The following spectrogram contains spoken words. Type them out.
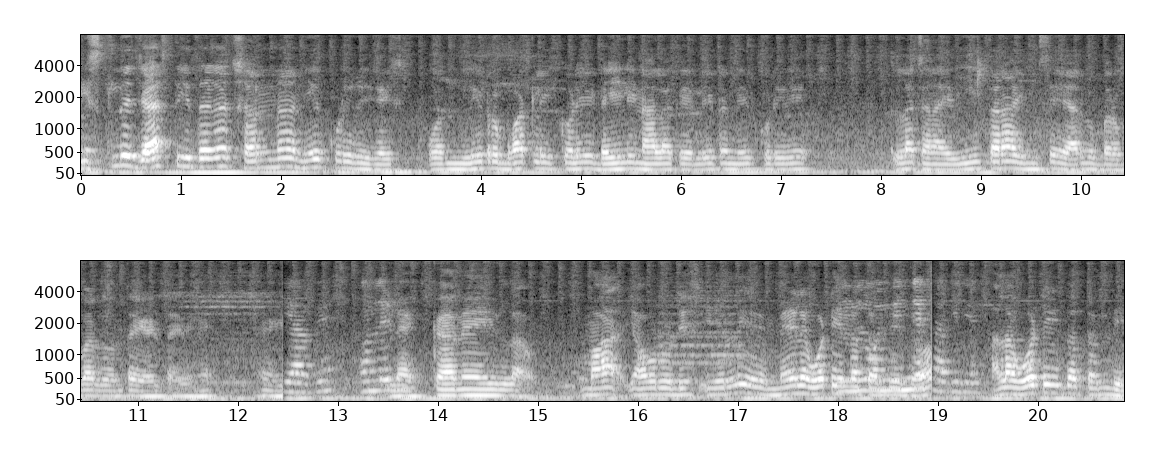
ಬಿಸಿಲು ಜಾಸ್ತಿ ಇದ್ದಾಗ ಚೆನ್ನಾಗಿ ನೀರು ಕುಡೀರಿ ಗೈಸ್ ಒಂದು ಲೀಟ್ರ್ ಬಾಟ್ಲ್ ಇಟ್ಕೊಳ್ಳಿ ಡೈಲಿ ನಾಲ್ಕೈದು ಲೀಟ್ರ್ ನೀರು ಕುಡೀರಿ. ಎಲ್ಲ ಚೆನ್ನಾಗಿದೆ. ಈ ಥರ ಹಿಂಸೆ ಯಾರಿಗೂ ಬರಬಾರ್ದು ಅಂತ ಹೇಳ್ತಾ ಇದ್ದೀನಿ. ಲೆಕ್ಕನೇ ಇಲ್ಲ. ಮಾ ಅವರು ಡಿಸ್ ಎಲ್ಲಿ ಮೇಲೆ ಓಟಿಯಿಂದ ತಂದಿದ್ದು? ಅಲ್ಲ ಓಟಿಯಿಂದ ತಂದು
